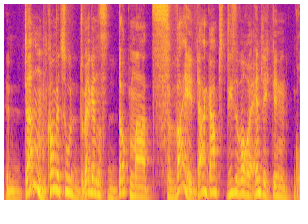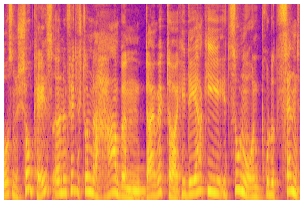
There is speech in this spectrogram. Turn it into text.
Dann kommen wir zu Dragon's Dogma 2. Da gab es diese Woche endlich den großen Showcase. Eine Viertelstunde haben Director Hideaki Itsuno und Produzent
